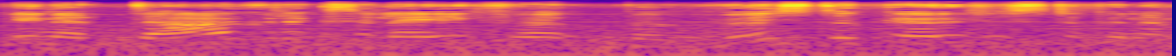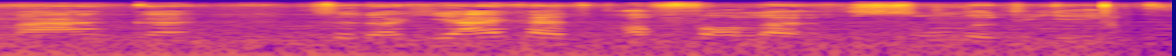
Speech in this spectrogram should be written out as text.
In het dagelijkse leven bewuste keuzes te kunnen maken, zodat jij gaat afvallen zonder dieet.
